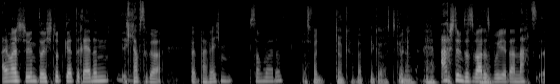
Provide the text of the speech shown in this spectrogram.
Einmal schön durch Stuttgart rennen. Ich glaube sogar. Bei, bei welchem Song war das? Das war Don't Give Up the Ghost, genau. Aha. Ach, stimmt, das war das, Mhm. wo ihr dann nachts. äh,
